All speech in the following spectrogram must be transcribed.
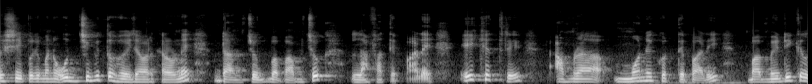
বেশি পরিমাণে উজ্জীবিত হয়ে যাওয়ার কারণে ডান চোখ বা বাম চোখ লাফাতে পারে। এই ক্ষেত্রে আমরা মনে করতে পারি বা মেডিকেল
